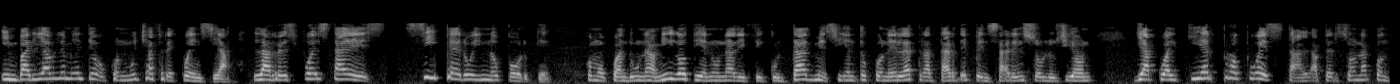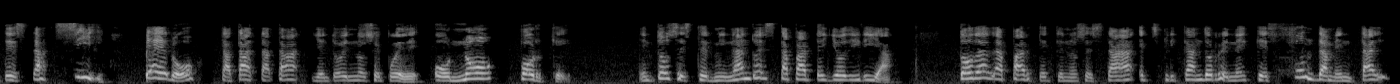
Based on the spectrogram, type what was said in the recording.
invariablemente o con mucha frecuencia, la respuesta es sí, pero y no porque como cuando un amigo tiene una dificultad, me siento con él a tratar de pensar en solución y a cualquier propuesta la persona contesta sí, pero ta ta ta ta y entonces no se puede o no porque. Entonces, terminando esta parte, yo diría, toda la parte que nos está explicando René, que es fundamental,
